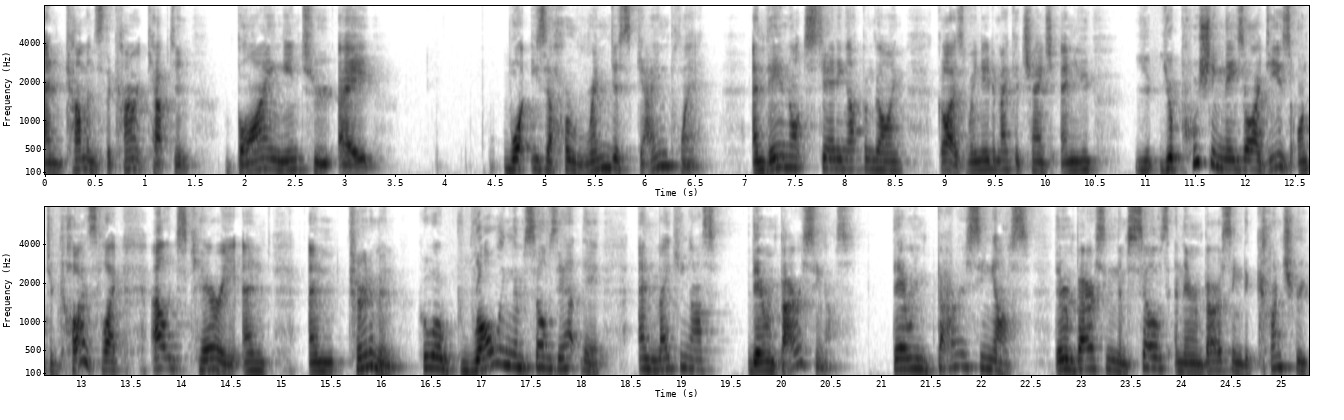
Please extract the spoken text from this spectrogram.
and Cummins the current captain buying into a what is a horrendous game plan and they're not standing up and going, guys, we need to make a change. And you, you you're pushing these ideas onto guys like Alex Carey and and Kuhnemann, who are rolling themselves out there and making us. They're embarrassing us. They're embarrassing us. They're embarrassing themselves and they're embarrassing the country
